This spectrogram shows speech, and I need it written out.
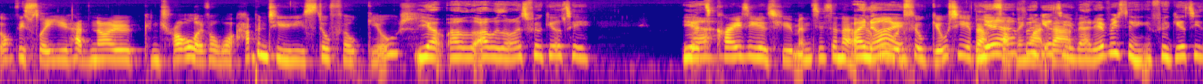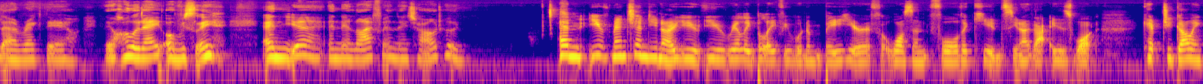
obviously you had no control over what happened to you, you still felt guilt. Yeah, I, I will always feel guilty. Yeah. It's crazy as humans, isn't it? I that know. We would feel guilty about yeah, something I feel like guilty that. about everything. I feel guilty that I wrecked their their holiday, obviously, and yeah, and their life and their childhood. And you've mentioned, you know, you you really believe you wouldn't be here if it wasn't for the kids. You know, that is what kept you going.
